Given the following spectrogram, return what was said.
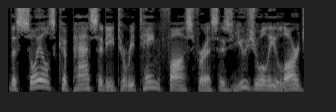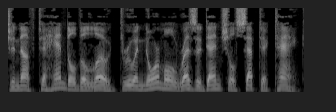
The soil's capacity to retain phosphorus is usually large enough to handle the load through a normal residential septic tank.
